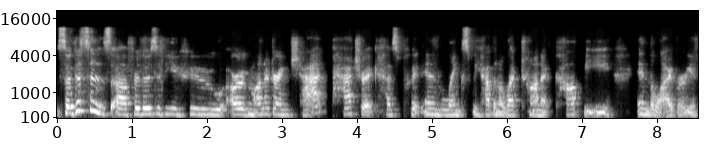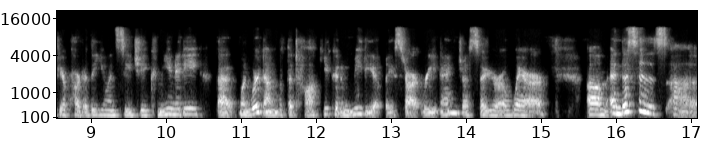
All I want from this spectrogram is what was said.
so this is uh, for those of you who are monitoring chat, Patrick has put in links. We have an electronic copy in the library if you're part of the UNCG community that when we're done with the talk, you can immediately start reading just so you're aware. Um, and this is, uh,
